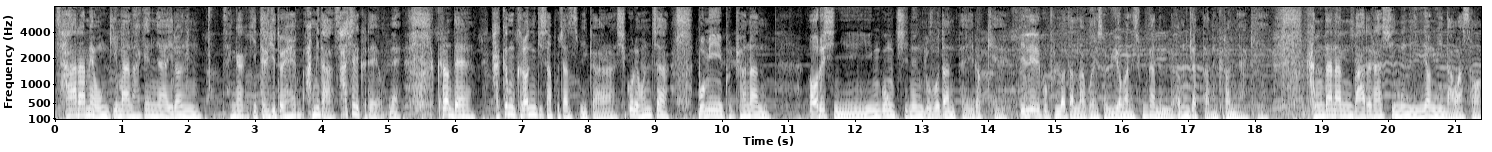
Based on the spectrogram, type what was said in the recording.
사람의 온기만 하겠냐 이런 생각이 들기도 해- 합니다. 사실 그래요. 네. 그런데 가끔 그런 기사 보지 않습니까? 시골에 혼자 몸이 불편한 어르신이 인공지능 로봇한테 이렇게 119 불러달라고 해서 위험한 순간을 넘겼다는 그런 이야기. 간단한 말을 할 수 있는 인형이 나와서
